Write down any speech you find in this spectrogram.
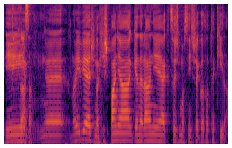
I, Klasa. e, no i wiesz, no Hiszpania generalnie jak coś mocniejszego to tequila.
